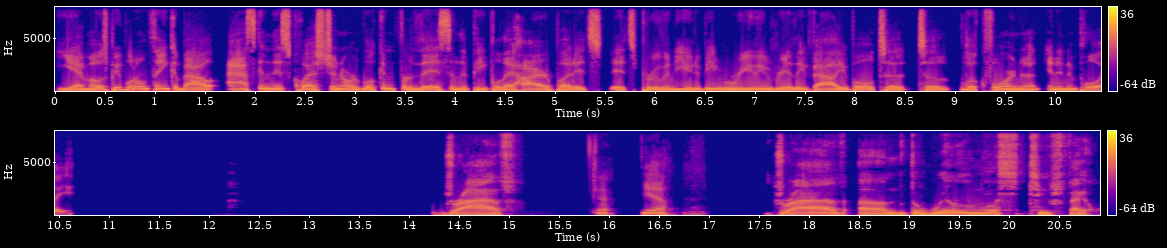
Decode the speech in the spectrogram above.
yeah, most people don't think about asking this question or looking for this in the people they hire, but it's it's proven to you to be really, really valuable to to look for in a in an employee. Drive. Okay. Yeah drive um, the willingness to fail.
